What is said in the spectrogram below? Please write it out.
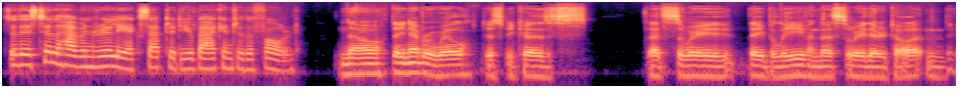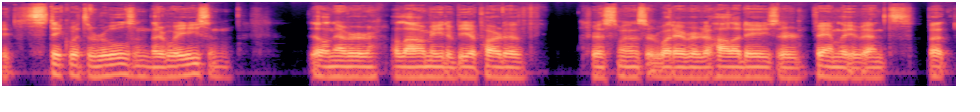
So they still haven't really accepted you back into the fold? No, they never will, just because that's the way they believe and that's the way they're taught, and they stick with the rules and their ways, and they'll never allow me to be a part of Christmas or whatever the holidays or family events. But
